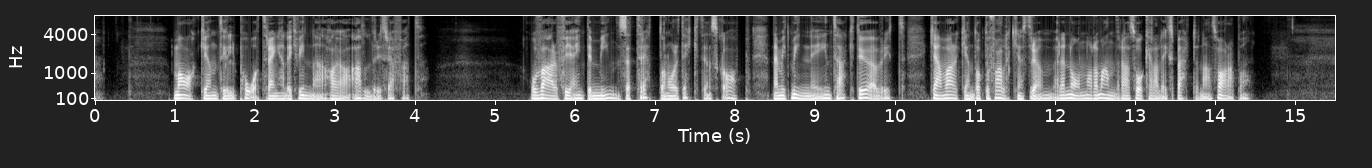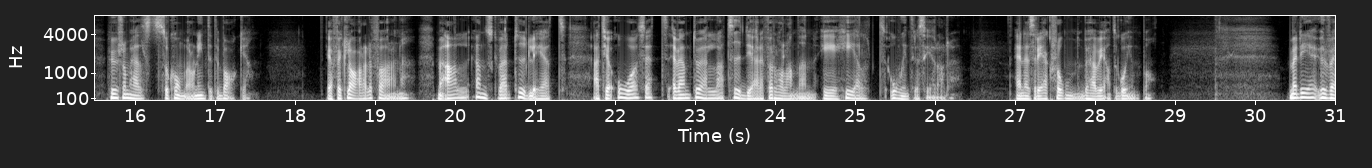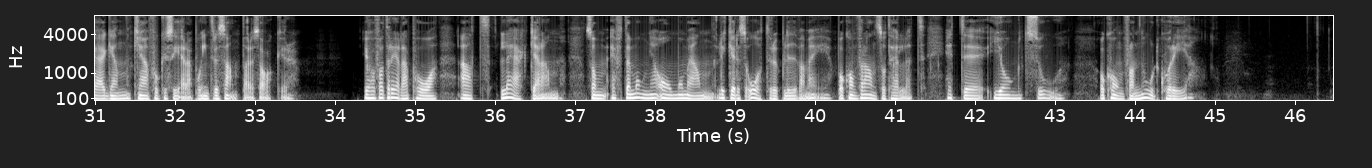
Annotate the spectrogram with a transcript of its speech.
Maken till påträngande kvinna har jag aldrig träffat. Och varför jag inte minns ett 13-årigt äktenskap när mitt minne är intakt i övrigt kan varken Dr. Falkenström eller någon av de andra så kallade experterna svara på. Hur som helst så kommer hon inte tillbaka. Jag förklarade för henne med all önskvärd tydlighet att jag oavsett eventuella tidigare förhållanden är helt ointresserad. Hennes reaktion behöver jag inte gå in på. Med det ur vägen kan jag fokusera på intressantare saker. Jag har fått reda på att läkaren som efter många om och men lyckades återuppliva mig på konferenshotellet hette Jong Tsu och kom från Nordkorea.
